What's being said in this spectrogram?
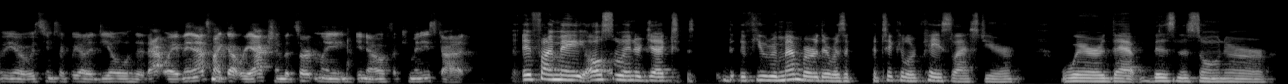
you know, it seems like we ought to deal with it that way. I mean, that's my gut reaction, but certainly, you know, if a committee's got. If I may also interject, if you remember, there was a particular case last year where that business owner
